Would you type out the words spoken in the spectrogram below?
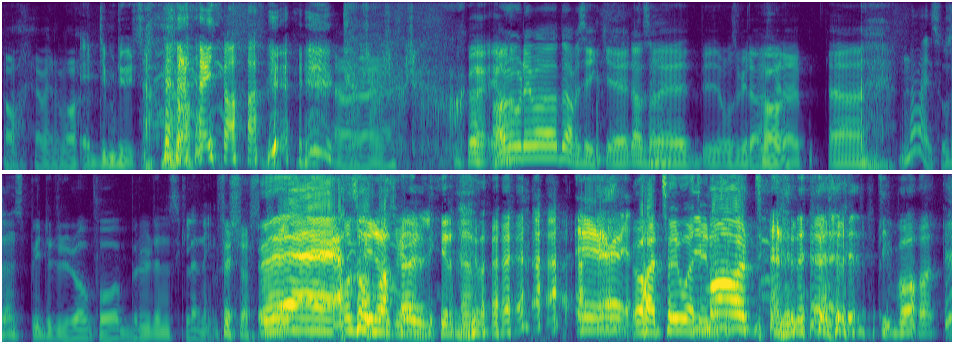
Ja, jag vet inte vad. Eddie Meduza. ja. Ja, ja, ja. ja det var bra musik. Eh, Dansade Mm. och så vidare. Och så vidare. Eh, Nice, och sen spydde du då på brudens klänning. förstås. Och och så vidare, och så vidare. Eh, och jag tror att det Till är något maten! Till maten!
